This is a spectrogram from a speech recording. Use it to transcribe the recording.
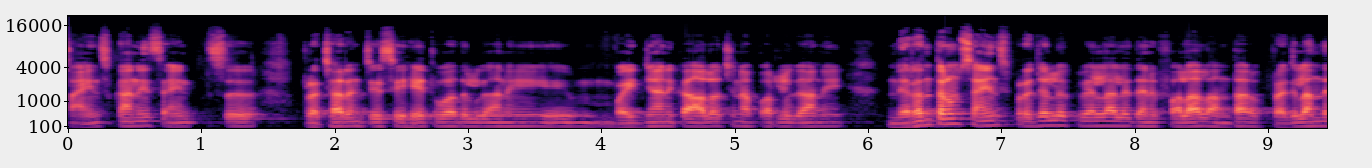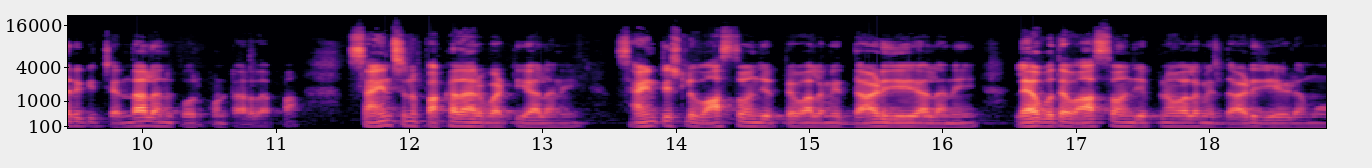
సైన్స్ కానీ సైన్స్ ప్రచారం చేసే హేతువాదులు కానీ వైజ్ఞానిక ఆలోచన పరులు కానీ నిరంతరం సైన్స్ ప్రజల్లోకి వెళ్ళాలి దాని ఫలాలు అంతా ప్రజలందరికీ చెందాలని కోరుకుంటారు తప్ప సైన్స్ను పక్కదారి పట్టియాలని సైంటిస్టులు వాస్తవం చెప్తే వాళ్ళ మీద దాడి చేయాలని లేకపోతే వాస్తవం చెప్పిన వాళ్ళ మీద దాడి చేయడము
